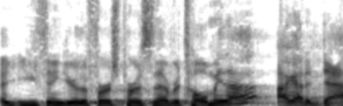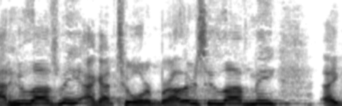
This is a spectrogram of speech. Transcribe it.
you think you're the first person that ever told me that? I got a dad who loves me. I got two older brothers who love me. Like,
